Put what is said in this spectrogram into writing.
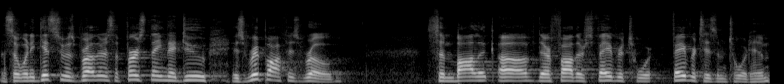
And so when he gets to his brothers, the first thing they do is rip off his robe, symbolic of their father's favoritism toward him,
